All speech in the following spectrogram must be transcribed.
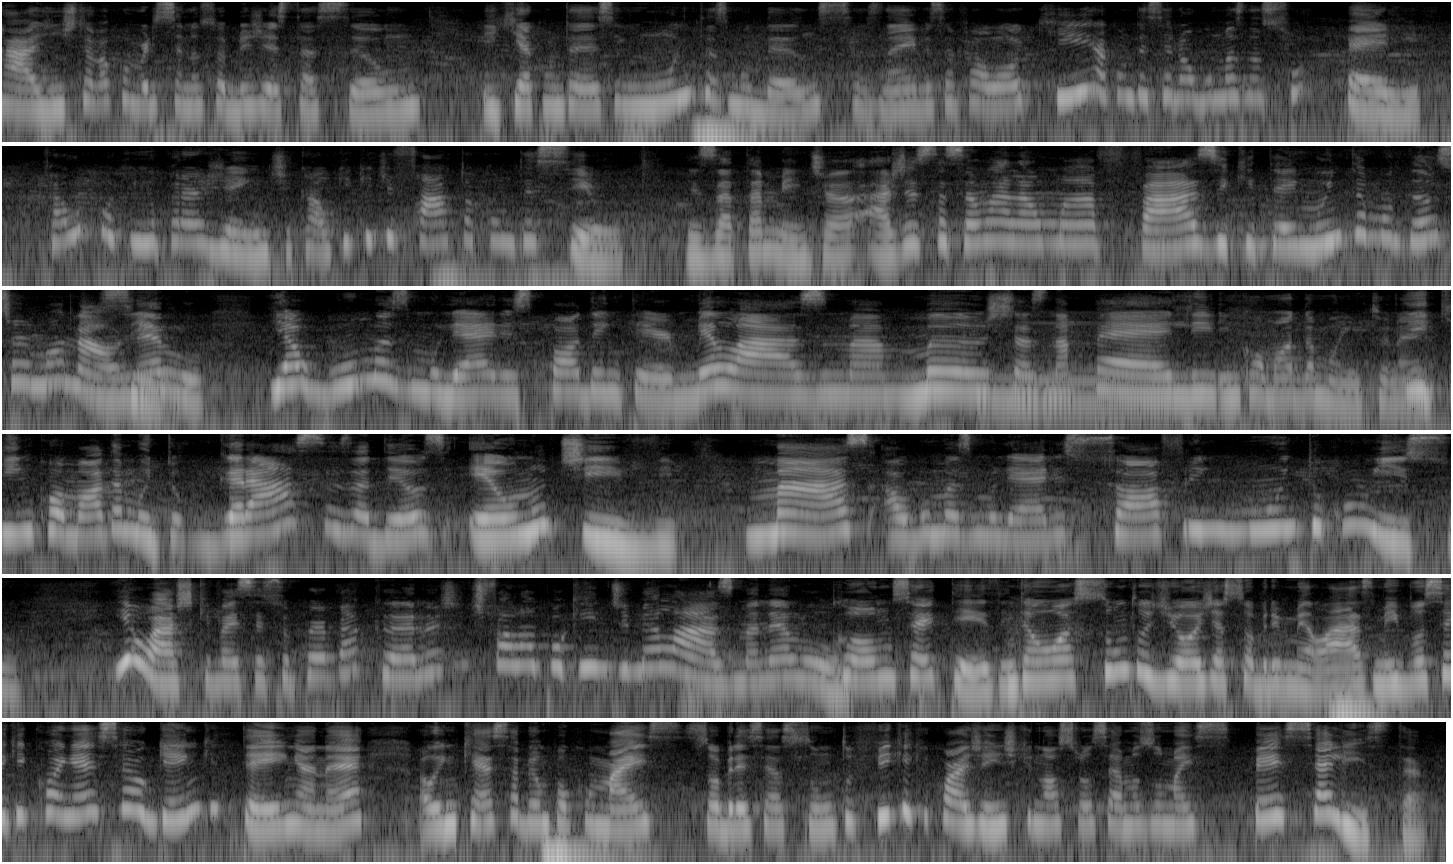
Cá, a gente estava conversando sobre gestação e que acontecem muitas mudanças, né? E você falou que aconteceram algumas na sua pele. Fala um pouquinho pra gente, Cá, o que, que de fato aconteceu? Exatamente. A, a gestação é uma fase que tem muita mudança hormonal, Sim. né, Lu? E algumas mulheres podem ter melasma, manchas na pele. Incomoda muito, né? E que incomoda muito. Graças a Deus eu não tive. Mas algumas mulheres sofrem muito com isso. E eu acho que vai ser super bacana a gente falar um pouquinho de melasma, né, Lu? Com certeza. Então, o assunto de hoje é sobre melasma. E você que conhece alguém que tenha, né? Alguém quer saber um pouco mais sobre esse assunto, fique aqui com a gente que nós trouxemos uma especialista.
